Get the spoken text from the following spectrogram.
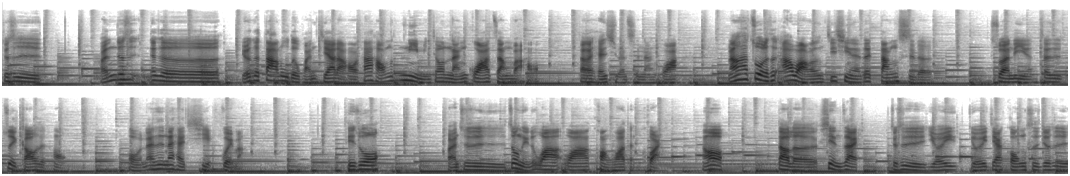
就是。反正就是那个有一个大陆的玩家啦，哈，他好像匿名叫南瓜张吧，哈，大概很喜欢吃南瓜。然后他做的这个阿瓦隆机器呢，在当时的算力呢，算是最高的哦哦，但是那台机器也贵嘛。听说，反正就是重点是挖挖矿挖的很快。然后到了现在，就是有一有一家公司，就是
